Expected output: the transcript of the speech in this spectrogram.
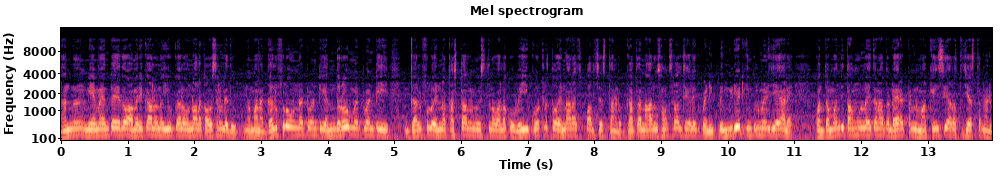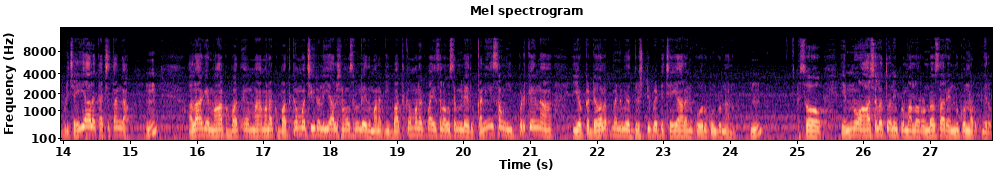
అందు- ఏదో అమెరికాలోనో యూకేలో ఉన్న వాళ్ళకి అవసరం లేదు. మన గల్ఫ్లో ఉన్నటువంటి ఎందరో ఉన్నటువంటి గల్ఫ్లో ఎన్నో కష్టాలను ఇస్తున్న వాళ్ళకు వెయ్యి కోట్లతో ఎన్ఆర్ఐ పాలసీ ఇస్తున్నాడు గత నాలుగు సంవత్సరాలు చేయలేకపోయింది. ఇప్పుడు ఇమీడియట్గా ఇంప్లిమెంట్ చేయాలి. కొంతమంది తమ్ముళ్ళు అయితే నాతో డైరెక్టర్ మా కేసీఆర్ వస్తే చేస్తున్నాడు. ఇప్పుడు చేయాలి ఖచ్చితంగా. అలాగే మాకు బ మనకు బతుకమ్మ చీరలు ఇవ్వాల్సిన అవసరం లేదు. మనకి ఈ బతుకమ్మలకు పైసలు అవసరం లేదు. కనీసం ఇప్పటికైనా ఈ యొక్క డెవలప్మెంట్ మీద దృష్టి పెట్టి చేయాలని కోరుకుంటున్నాను. సో ఎన్నో ఆశలతో ఇప్పుడు మళ్ళీ రెండోసారి ఎన్నుకున్నారు మీరు.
